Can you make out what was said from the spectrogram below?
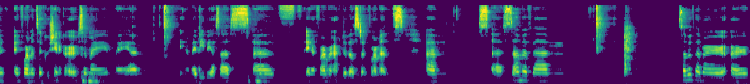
in, informants in Kushinagar. So mm-hmm. my my um, you know my BBSS mm-hmm. uh, you know farmer activist informants. Um, uh, some of them some of them are are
